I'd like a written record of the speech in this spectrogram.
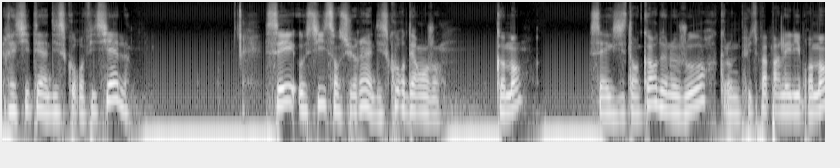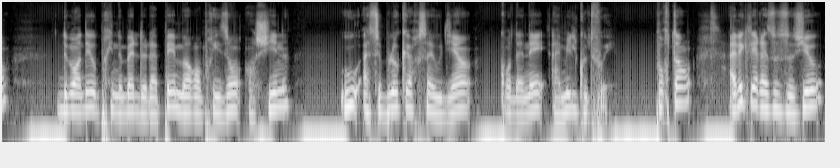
réciter un discours officiel, c'est aussi censurer un discours dérangeant. Comment? Ça existe encore de nos jours, que l'on ne puisse pas parler librement, demander au prix Nobel de la paix mort en prison en Chine, ou à ce bloqueur saoudien condamné à mille coups de fouet. Pourtant, avec les réseaux sociaux,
